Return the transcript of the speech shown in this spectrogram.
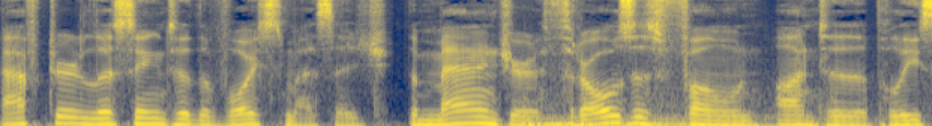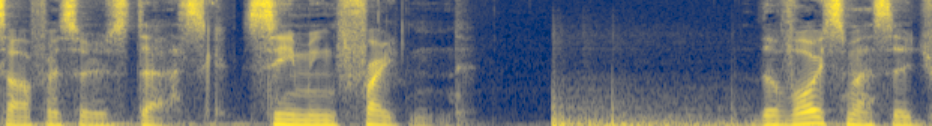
After listening to the voice message, the manager throws his phone onto the police officer's desk, seeming frightened. The voice message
